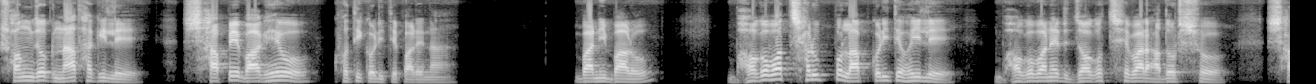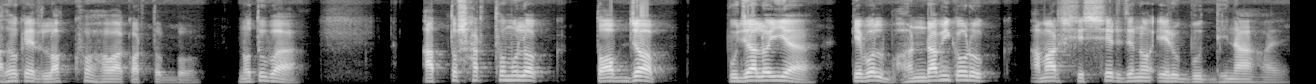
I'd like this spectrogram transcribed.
সংযোগ না থাকিলে সাপে বাঘেও ক্ষতি করিতে পারে না। বাণী বারো, ভগবৎ সারূপ্য লাভ করিতে হইলে ভগবানের জগৎ সেবার আদর্শ সাধকের লক্ষ্য হওয়া কর্তব্য। নতুবা আত্মস্বার্থমূলক তপজপ পূজা লইয়া কেবল ভণ্ডামি করুক, আমার শিষ্যের যেন এরূপ বুদ্ধি না হয়।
